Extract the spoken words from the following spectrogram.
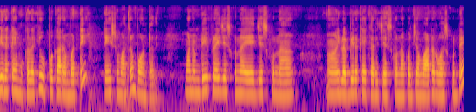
బీరకాయ ముక్కలకి ఉప్పు కారం బట్టి టేస్ట్ మాత్రం బాగుంటుంది. మనం డీప్ ఫ్రై చేసుకున్న ఏది చేసుకున్నా ఇలా బీరకాయ కర్రీ చేసుకున్న కొంచెం వాటర్ పోసుకుంటే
